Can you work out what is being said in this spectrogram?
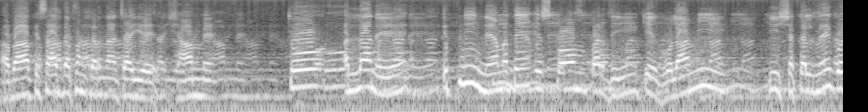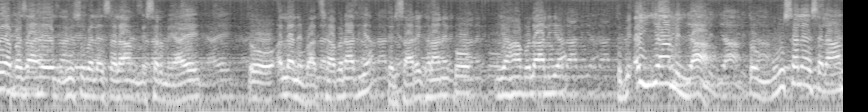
ابا کے ساتھ دفن کرنا چاہیے شام میں۔ تو اللہ نے اتنی نعمتیں اس قوم پر دی کہ غلامی کی شکل میں گویا بظاہر یوسف علیہ السلام مصر میں آئے۔ تو اللہ نے بادشاہ بنا دیا، پھر سارے گھرانے کو یہاں بلا لیا۔ تو ایام اللہ، تو موس علیہ السلام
